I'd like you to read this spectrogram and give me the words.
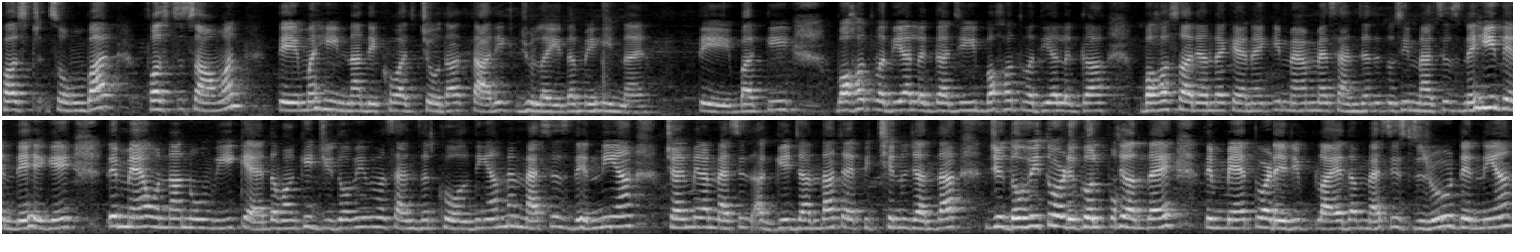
ਫਸਟ ਸੋਮਵਾਰ ਫਸਟ ਸਾਵਨ ਤੇ ਮਹੀਨਾ ਦੇਖੋ ਅੱਜ 14 ਤਾਰੀਖ ਜੁਲਾਈ ਦਾ ਮਹੀਨਾ ਹੈ। ਤੇ ਬਾਕੀ ਬਹੁਤ ਵਧੀਆ ਲੱਗਾ ਜੀ, ਬਹੁਤ ਵਧੀਆ ਲੱਗਾ। ਬਹੁਤ ਸਾਰਿਆਂ ਦਾ ਕਹਿਣਾ ਹੈ ਕਿ ਮੈਮ ਮੈਸੇਂਜਰ ਤੇ ਤੁਸੀਂ ਮੈਸੇਜ ਨਹੀਂ ਦਿੰਦੇ ਹੈਗੇ। ਤੇ ਮੈਂ ਉਹਨਾਂ ਨੂੰ ਵੀ ਕਹਿ ਦਵਾਂ ਕਿ ਜਦੋਂ ਵੀ ਮੈਸੇਂਜਰ ਖੋਲਦੀ ਆ ਮੈਂ ਮੈਸੇਜ ਦਿੰਨੀ ਆ ਚਾਹੇ ਮੇਰਾ ਮੈਸੇਜ ਅੱਗੇ ਜਾਂਦਾ, ਚਾਹੇ ਪਿੱਛੇ ਨੂੰ ਜਾਂਦਾ, ਜਦੋਂ ਵੀ ਤੁਹਾਡੇ ਕੋਲ ਪਹੁੰਚ ਜਾਂਦਾ ਹੈ, ਤੇ ਮੈਂ ਤੁਹਾਡੇ ਰਿਪਲਾਈ ਦਾ ਮੈਸੇਜ ਜ਼ਰੂਰ ਦਿੰਨੀ ਆ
